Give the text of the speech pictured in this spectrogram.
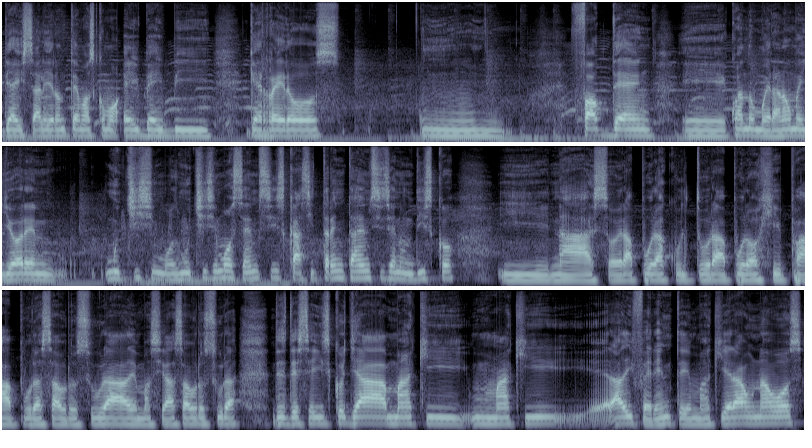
De ahí salieron temas como Hey Baby, Guerreros, mmm, Fuck Them, eh, Cuando mueran o me lloren. Muchísimos, muchísimos MCs, casi 30 MCs en un disco. Y nada, eso era pura cultura, puro hip hop, pura sabrosura, demasiada sabrosura. Desde ese disco ya Maki, Maki era diferente. Maki era una voz,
